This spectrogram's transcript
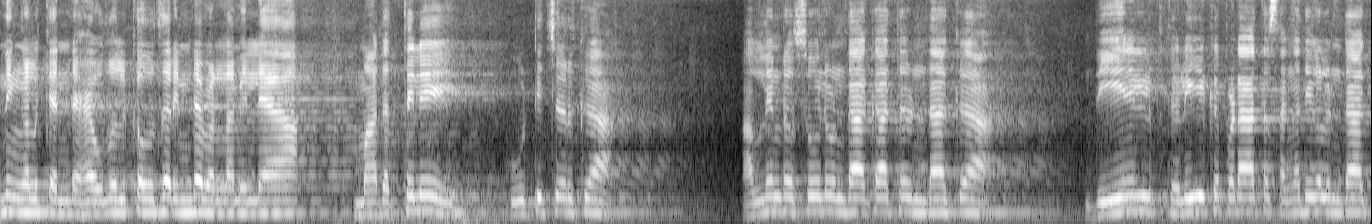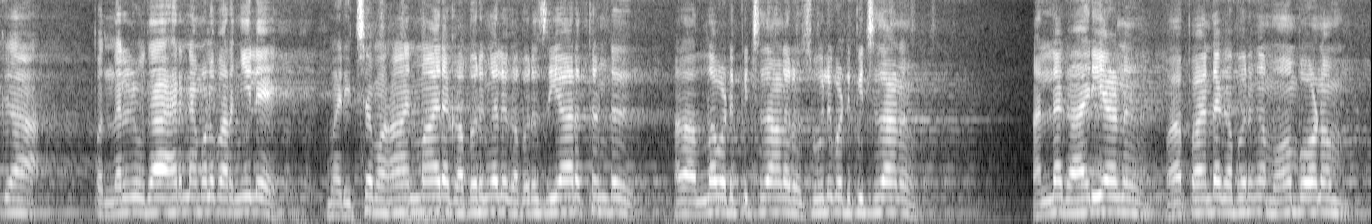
നിങ്ങൾക്ക് എന്റെ ഹൗദുൽ കൗസറിന്റെ വെള്ളമില്ല. മതത്തിൽ കൂട്ടിച്ചേർക്കുക അള്ളിൻ റസൂൽ ഉണ്ടാക്കാത്ത ഉണ്ടാക്കുക ദീനിൽ തെളിയിക്കപ്പെടാത്ത സംഗതികൾ ഉണ്ടാക്കുക. ഇപ്പം ഇന്നലെ ഉദാഹരണം നമ്മൾ പറഞ്ഞില്ലേ മരിച്ച മഹാന്മാരെ ഖബറുങ്ങൾ ഖബർ സിയാറത്തുണ്ട്. അത് അള്ള പഠിപ്പിച്ചതാണ് റസൂൽ പഠിപ്പിച്ചതാണ്. നല്ല കാര്യമാണ്. പാപ്പാന്റെ ഖബറുങ്ങ മോൻ പോണം.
